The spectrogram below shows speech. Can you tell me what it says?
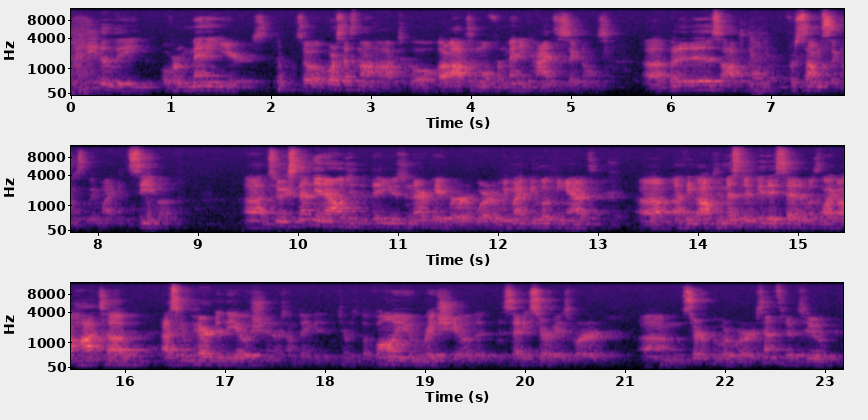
repeatedly over many years. So of course that's not optical or optimal for many kinds of signals, uh, but it is optimal for some signals that we might conceive of. Uh, to extend the analogy that they used in their paper, where we might be looking at, uh, I think optimistically they said it was like a hot tub as compared to the ocean or something in terms of the volume ratio that the SETI surveys were um, sur- we're, sensitive to,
